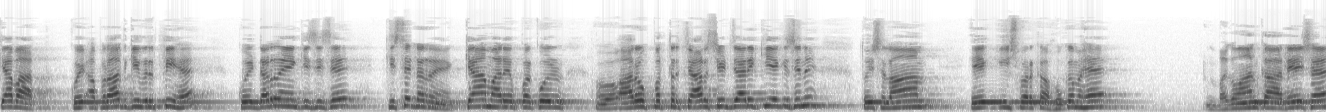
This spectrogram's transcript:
क्या बात? कोई अपराध की वृत्ति है? कोई डर रहे हैं किसी से? किससे डर रहे हैं? क्या हमारे ऊपर कोई आरोप पत्र चार्जशीट जारी की है किसी ने? तो इस्लाम एक ईश्वर का हुक्म है, भगवान का आदेश है,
